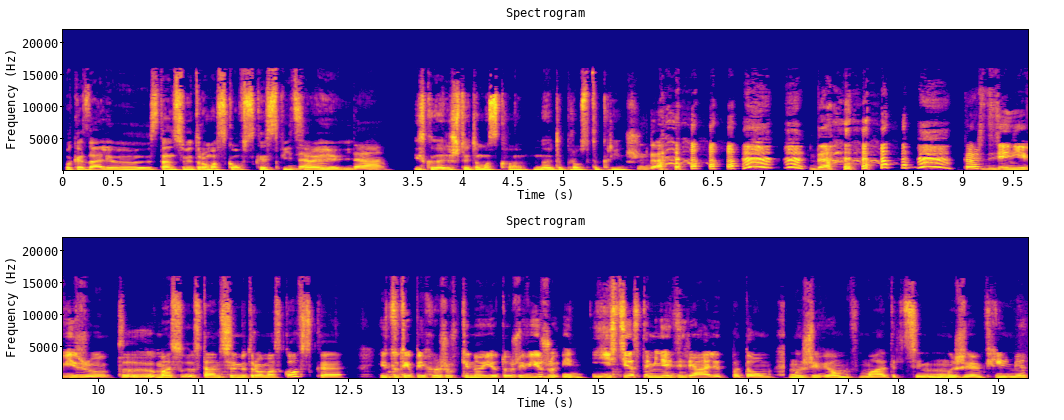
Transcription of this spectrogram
показали э, станцию метро Московская с Питера. Да, и, да, и сказали, что это Москва. Но это просто кринж. да. Да. Каждый день я вижу станцию метро Московская, и тут я прихожу в кино, ее тоже вижу, и, естественно, меня дерялит потом. Мы живем в «Матрице», мы живем в фильме,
